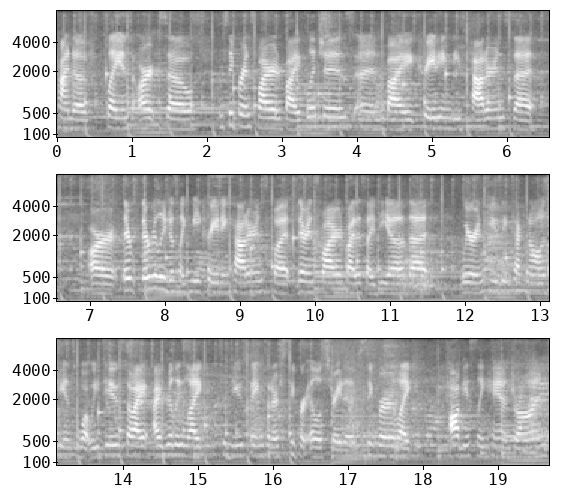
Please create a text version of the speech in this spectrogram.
kind of play into art. So I'm super inspired by glitches and by creating these patterns that are, they're, they're really just like me creating patterns, but they're inspired by this idea that we're infusing technology into what we do. So I, I really like to do things that are super illustrative, super like obviously hand drawn,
